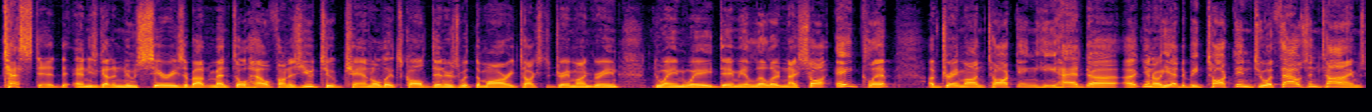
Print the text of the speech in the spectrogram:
tested and he's got a new series about mental health on his YouTube channel. It's called Dinners with DeMar. He talks to Draymond Green, Dwyane Wade, Damian Lillard. And I saw a clip of Draymond talking. He had, uh, uh, you know, he had to be talked into a thousand times.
